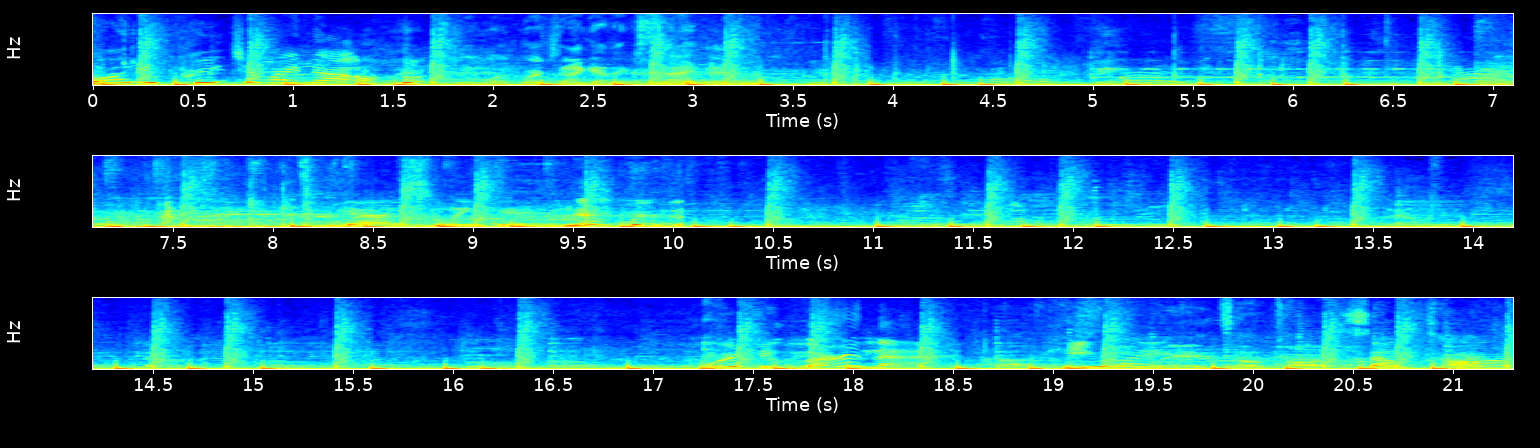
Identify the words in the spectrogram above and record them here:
Why are you preaching right now? One question, I got excited. Yes, Lincoln. Where'd you learn that? He like self-taught.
